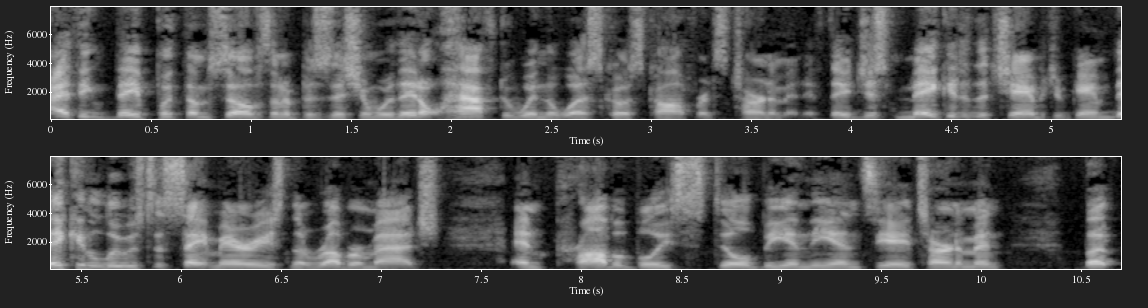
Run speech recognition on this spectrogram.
I think they put themselves in a position where they don't have to win the West Coast Conference tournament. If they just make it to the championship game, they can lose to St. Mary's in the rubber match and probably still be in the NCAA tournament. But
